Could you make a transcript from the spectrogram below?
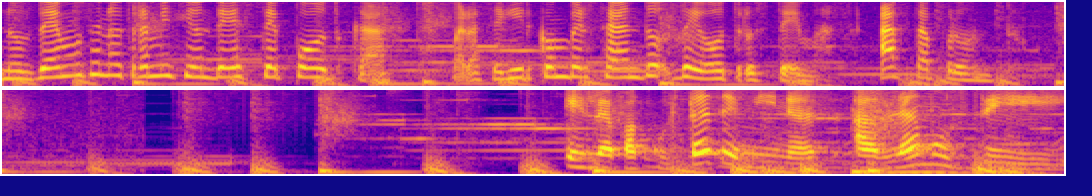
Nos vemos en otra emisión de este podcast para seguir conversando de otros temas. Hasta pronto. En la Facultad de Minas hablamos de...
